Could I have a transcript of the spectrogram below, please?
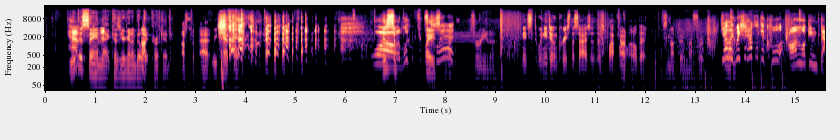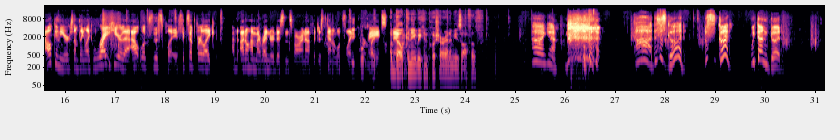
You're just saying that because you're gonna build it crooked. Enough with that. We can't hold Whoa! This is a look at this place. cliff. Farina. Needs to, we need to increase the size of this platform Oh. a little bit. It's not good enough for. Yeah, No. like we should have like a cool on-looking balcony or something like right here that outlooks this place. Except for like I'm- I don't have my render distance far enough. It just kind of looks like Equal, like, gray. A balcony we can push our enemies off of. Uh, yeah. God, this is good. This is good. We done good.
